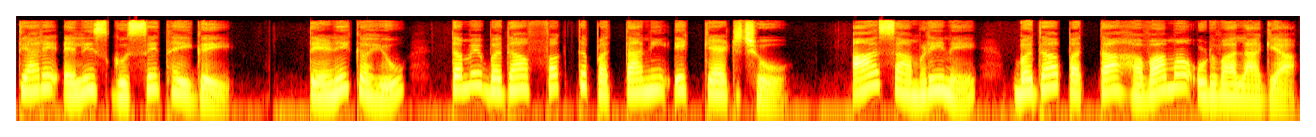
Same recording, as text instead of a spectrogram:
ત્યારે એલિસ ગુસ્સે થઈ ગઈ. તેણે કહ્યું તમે બધા ફક્ત પત્તાની એક કેટ છો. આ સાંભળીને બધા પત્તા હવામાં ઉડવા લાગ્યા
